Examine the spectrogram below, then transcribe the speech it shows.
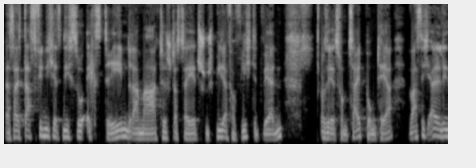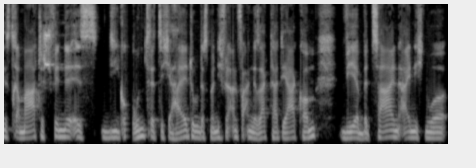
Das heißt, das finde ich jetzt nicht so extrem dramatisch, dass da jetzt schon Spieler verpflichtet werden. Also jetzt vom Zeitpunkt her. Was ich allerdings dramatisch finde, ist die grundsätzliche Haltung, dass man nicht von Anfang an gesagt hat, ja komm, wir bezahlen eigentlich nur,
